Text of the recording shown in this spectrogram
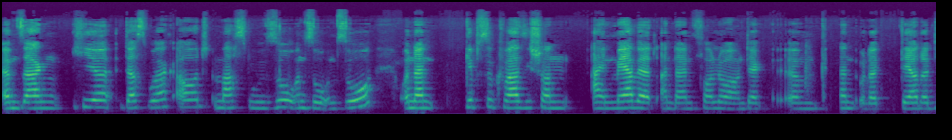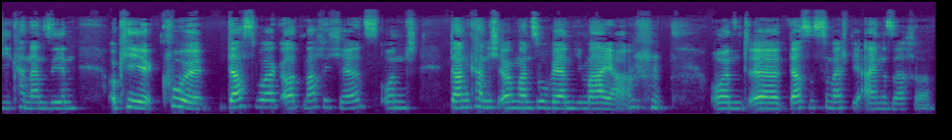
ähm, sagen, hier, das Workout machst du so und so und so und dann gibst du quasi schon einen Mehrwert an deinen Follower und der ähm, kann, oder der oder die kann dann sehen, okay, cool, das Workout mache ich jetzt und dann kann ich irgendwann so werden wie Maya. Und äh, das ist zum Beispiel eine Sache.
